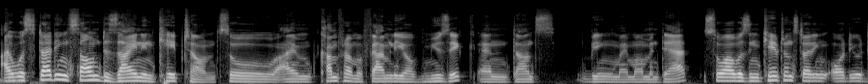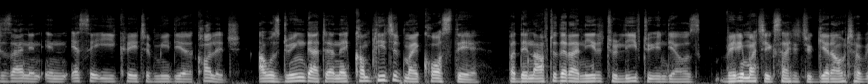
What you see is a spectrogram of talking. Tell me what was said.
I was studying sound design in Cape Town, so I'm come from a family of music and dance being my mom and dad. So I was in Cape Town studying audio design in, in SAE Creative Media College. I was doing that and I completed my course there. But then after that, I needed to leave to India. I was very much excited to get out of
